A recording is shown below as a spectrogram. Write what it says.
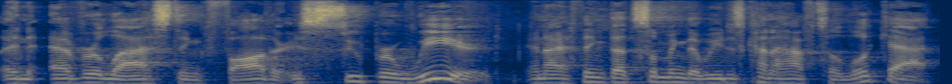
an everlasting father is super weird. And I think that's something that we just kind of have to look at.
